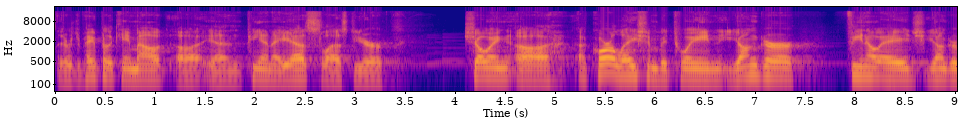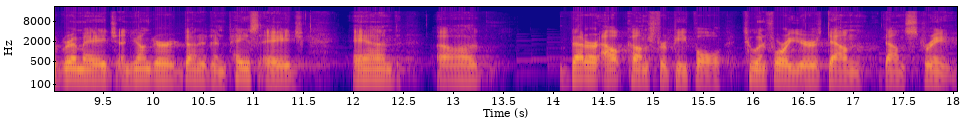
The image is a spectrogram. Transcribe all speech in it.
there was a paper that came out uh, in PNAS last year showing uh, a correlation between younger pheno age, younger GrimAge, and younger Dunedin pace age, and uh, better outcomes for people two and four years down, downstream.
